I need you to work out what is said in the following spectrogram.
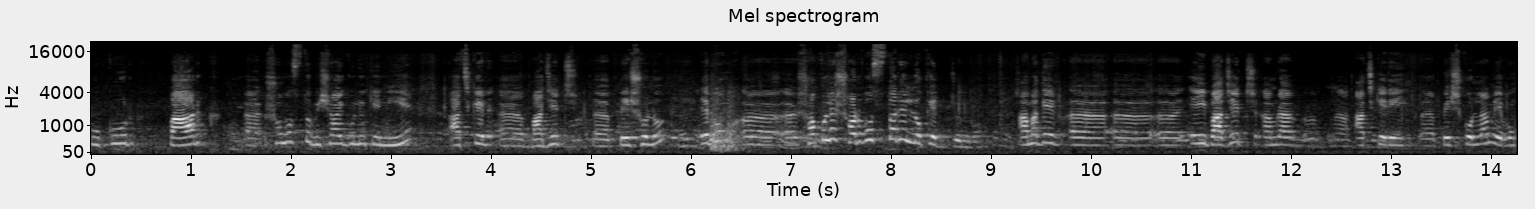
পুকুর পার্ক সমস্ত বিষয়গুলিকে নিয়ে আজকের বাজেট পেশ হলো এবং সকলের সর্বস্তরের লোকের জন্য আমাদের এই বাজেট আমরা আজকের এই পেশ করলাম এবং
